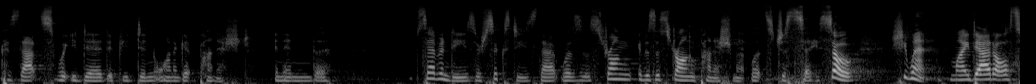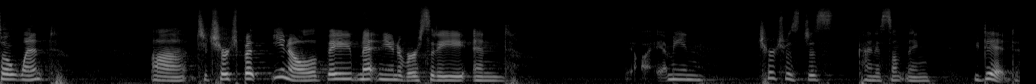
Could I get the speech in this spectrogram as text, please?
because that's what you did if you didn't want to get punished. And in the 70s or 60s, that was a strong, it was a strong punishment, let's just say. So she went. My dad also went uh, to church, but, you know, they met in university, and I mean, church was just kind of something you did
